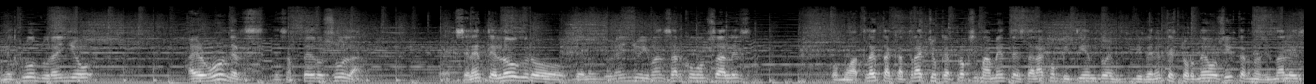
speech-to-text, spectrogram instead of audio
en el club hondureño Air Runners de San Pedro Sula. Excelente logro del hondureño Iván Sarco González como atleta catracho que próximamente estará compitiendo en diferentes torneos internacionales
